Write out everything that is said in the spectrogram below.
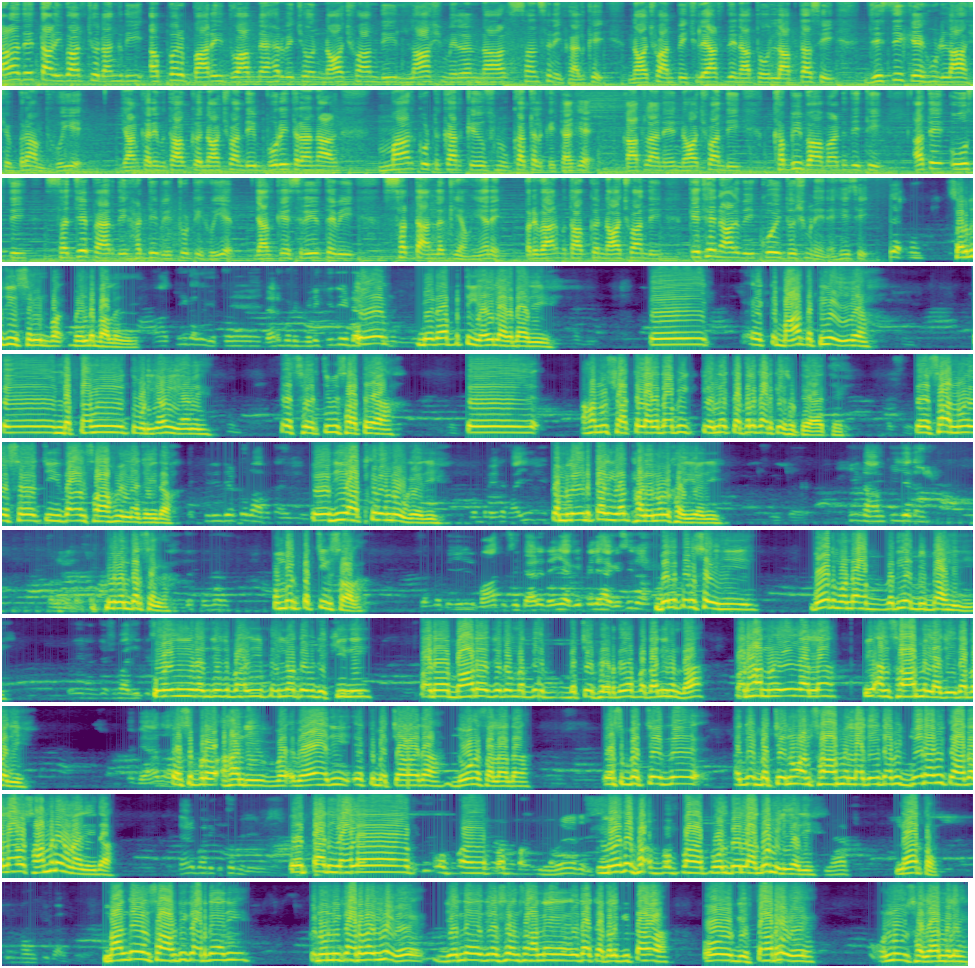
ਬਟਾਲਾ ਦੇ ਢਾਲੀਵਾਲ ਚੋਂ ਲੰਘਦੀ ਅੱਪਰ ਬਾਰੀ ਦੁਆਬ ਨਹਿਰ ਵਿੱਚੋਂ ਨੌਜਵਾਨ ਦੀ ਲਾਸ਼ ਮਿਲਣ ਨਾਲ ਸਨਸਨੀ ਫੈਲ ਗਈ। ਨੌਜਵਾਨ ਪਿਛਲੇ 8 ਦਿਨਾਂ ਤੋਂ ਲਾਪਤਾ ਸੀ, ਜਿਸ ਦੀ ਕਿ ਹੁਣ ਲਾਸ਼ ਬਰਾਮਦ ਹੋਈ ਹੈ ਜਾਣਕਾਰੀ ਮੁਤਾਬਕ ਨੌਜਵਾਨ ਦੀ ਬੁਰੀ ਤਰ੍ਹਾਂ ਨਾਲ ਮਾਰ-ਕੁੱਟ ਕਰਕੇ ਉਸ ਨੂੰ ਕਤਲ ਕੀਤਾ ਗਿਆ ਕਾਤਲਾਂ ਨੇ ਨੌਜਵਾਨ ਦੀ ਖੱਬੀ ਬਾਹ ਵੱਢ ਦਿੱਤੀ ਅਤੇ ਉਸ ਦੀ ਸੱਜੇ ਪੈਰ ਦੀ ਹੱਡੀ ਵੀ ਟੁੱਟੀ ਹੋਈ ਹੈ, ਜਦਕਿ ਸਰੀਰ ਤੇ ਵੀ ਸੱਟਾਂ ਲੱਗੀਆਂ ਹੋਈਆਂ ਨੇ। ਪਰਿਵਾਰ ਮੁਤਾਬਕ ਨੌਜਵਾਨ ਦੀ ਕਿਸੇ ਨਾਲ ਵੀ ਕੋਈ ਦੁਸ਼ਮਣੀ ਨਹੀਂ ਸੀ। ਸਰਬਜੀਤ ਸਿੰਘ ਬ- ਪਿੰਡ ਬੱਲ ਜੀ। ਆ ਕੀ ਗੱਲ ਹੋਈ ਇੱਥੇ? ਡੈਡ ਬੋਡੀ ਮਿਲੀ ਕਿਹਦੀ? dead ਇਹ ਮੇਰਾ ਭਤੀਆ ਹੀ ਲੱਗਦਾ ਜੀ। ਤੇ ਇੱਕ ਬਾਹ ਕੱਟੀ ਹੋਈ ਆ। ਤੇ ਲੱਤਾਂ ਵੀ ਤੋੜੀਆਂ ਹੋਈਆਂ ਨੇ। ਤੇ ਸਿਰ 'ਚ ਵੀ ਸੱਟ ਆ। ਤੇ ਸਾਨੂੰ ਸ਼ੱਕ ਲੱਗਦਾ ਵੀ ਕਿਹਨੇ ਕਤਲ ਕਰਕੇ ਸੁੱਟਿਆ ਇੱਥੇ। ਤੇ ਸਾਨੂੰ ਇਸ ਚੀਜ਼ ਦਾ ਇਨਸਾਫ ਮਿਲਣਾ ਚਾਹੀਦਾ। ਕਿੰਨੀ ਦੇਰ ਤੋਂ ਲਾਪਤਾ ਹੈ ਜੀ? ਇਹ ਜੀ 8 ਦਿਨ ਹੋ ਗਏ ਜੀ। ਕੰਪਲੇਨ ਲਿਖਾਈ ਹੈ ਜੀ? ਕੰਪਲੇਂਟ ਧਰੀਆ ਥਾਣੇ ਨੂੰ ਲਿਖਾਈ ਆ ਜੀ। ਕੀ ਨਾਮ ਕੀ ਹੈ ਦਾ ਕੁਲਵਿੰਦਰ ਸਿੰਘ। ਉਮਰ ਉਮਰ 25 ਸਾਲ। ਸੰਮਤੀ ਜੀ ਬਾਤ ਤੁਸੀਂ ਕਹਿ ਰਹੇ ਨਹੀਂ ਹੈਗੀ ਪਹਿਲੇ ਹੈਗੀ ਸੀ ਨਾ ਬਿਲਕੁਲ ਸਹੀ ਜੀ। ਬਹੁਤ ਮੁੰਡਾ ਵਧੀਆ ਬੀਬਾ ਸੀ ਜੀ। ਕੋਈ ਰੰਜਿਸ਼ਬਾਜੀ ਕੋਈ ਰੰਜਿਸ਼ਬਾਜੀ ਪਹਿਲਾਂ ਤੋਂ ਵੀ ਦੇਖੀ ਨਹੀਂ। ਪਰ ਬਾਹਰ ਜਦੋਂ ਮੱਦੇ ਬੱਚੇ ਫਿਰਦੇ ਆ ਪਤਾ ਨਹੀਂ ਹੁੰਦਾ। ਪਰ ਸਾਨੂੰ ਇਹ ਗੱਲ ਆ ਵੀ ਇਨਸਾਫ ਮਿਲਣਾ ਚਾਹੀਦਾ ਭਾਜੀ। ਦਾ? ਇਸ ਹਾਂਜੀ ਵਿਆਹ ਜੀ ਇੱਕ ਬੱਚਾ ਵਾ ਇਹਦਾ 2 ਸਾਲਾਂ ਦਾ। ਇਸ ਬੱਚੇ ਦੇ ਅੱਗੇ ਬੱਚੇ ਨੂੰ ਇਨਸਾਫ ਮਿਲਣਾ ਚਾਹੀਦਾ ਵੀ ਜਿਹੜਾ ਵੀ ਕਾਤਲ ਆ ਉਹ ਸਾਹਮਣੇ ਆਉਣਾ ਚਾਹੀਦਾ। ਡੈਡ ਬੋਡੀ ਕਿੱਥੋਂ ਮਿਲੀ? ਇਹ ਧਾਰੀਵਾਲ ਲੋਹੇ ਦੇ ਪੁਲ ਦੇ ਲਾਗੋਂ ਮਿਲੀ ਆ ਜੀ। ਨਹਿਰ ਤੋਂ? ਮੰਗ ਇਨਸਾਫ ਦੀ ਕਰਦੇ ਆ ਜੀ। ਕਾਨੂੰਨੀ ਕਾਰਵਾਈ ਹੋਵੇ ਜਿਹਨੇ ਜਿਸ ਇਨਸਾਨ ਨੇ ਇਹਦਾ ਕਤਲ ਕੀਤਾ ਵਾ ਉਹ ਗ੍ਰਿਫਤਾਰ ਹੋਵੇ ਉਹਨੂੰ ਸਜ਼ਾ ਮਿਲੇ।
